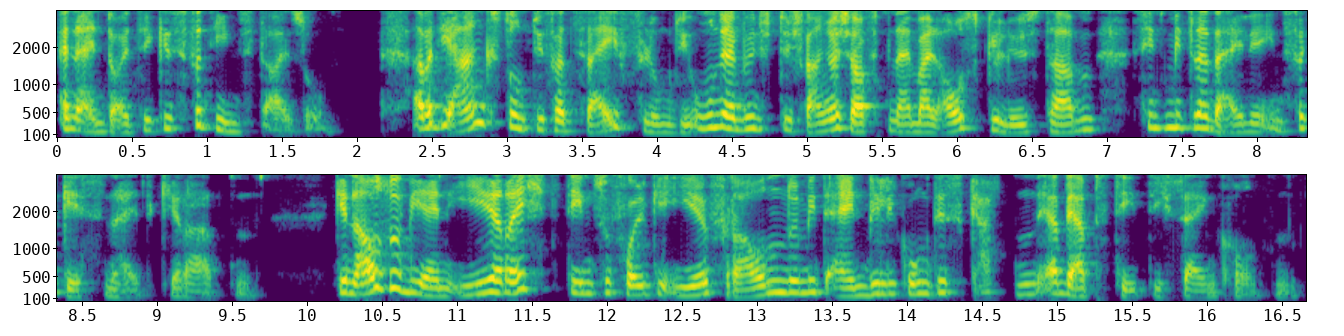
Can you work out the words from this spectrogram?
Ein eindeutiges Verdienst also. Aber die Angst und die Verzweiflung, die unerwünschte Schwangerschaften einmal ausgelöst haben, sind mittlerweile in Vergessenheit geraten. Genauso wie ein Eherecht, demzufolge Ehefrauen nur mit Einwilligung des Gatten erwerbstätig sein konnten.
